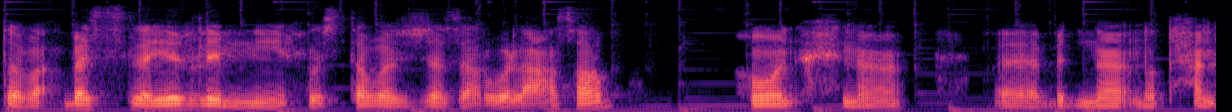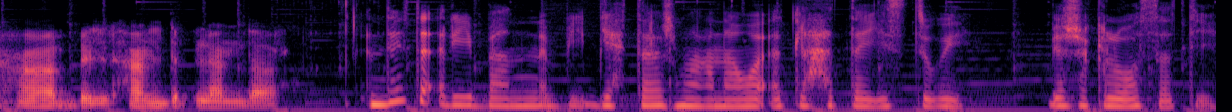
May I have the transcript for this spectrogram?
طبعا بس ليغلي منيح. واستوى الجزر والعصب هون إحنا آه، بدنا نطحنها بال hand blender قد إيه تقريبا بي- بيحتاج معنا وقت لحتى يستوي بشكل وسطي؟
